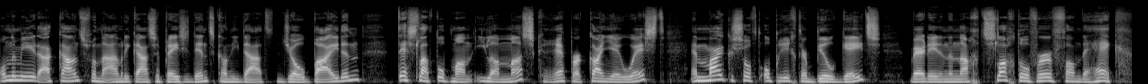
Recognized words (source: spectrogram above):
Onder meer de accounts van de Amerikaanse presidentskandidaat Joe Biden, Tesla-topman Elon Musk, rapper Kanye West en Microsoft-oprichter Bill Gates werden in de nacht slachtoffer van de hack.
